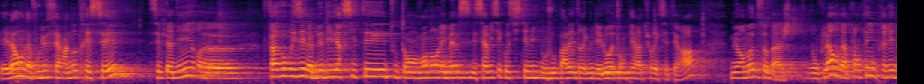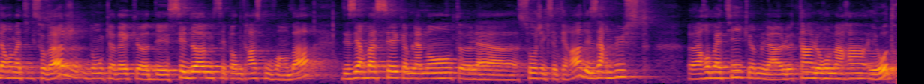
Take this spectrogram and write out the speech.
Et là, on a voulu faire un autre essai, c'est-à-dire euh, favoriser la biodiversité tout en rendant les mêmes les services écosystémiques dont je vous parlais de réguler l'eau, la température, etc mais en mode sauvage. Donc là, on a planté une prairie d'aromatiques sauvages, donc avec euh, des sédums, ces plantes grasses qu'on voit en bas, des herbacées comme la menthe, euh, la sauge, etc., des arbustes euh, aromatiques comme le thym, le romarin et autres.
